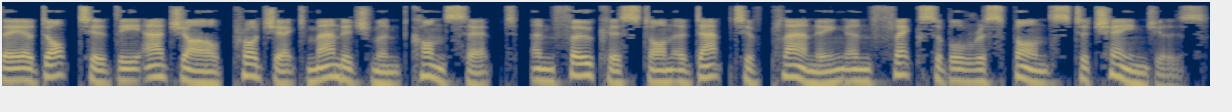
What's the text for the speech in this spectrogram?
they adopted the Agile project management concept, and focused on adaptive planning and flexible response to changes.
